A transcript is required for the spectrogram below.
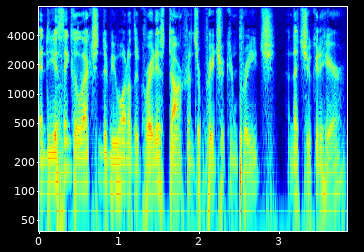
And do you think election to be one of the greatest doctrines a preacher can preach and that you could hear?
